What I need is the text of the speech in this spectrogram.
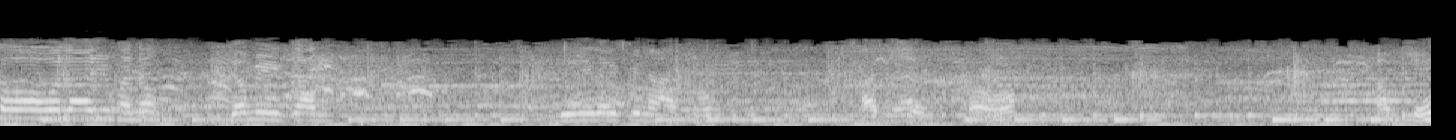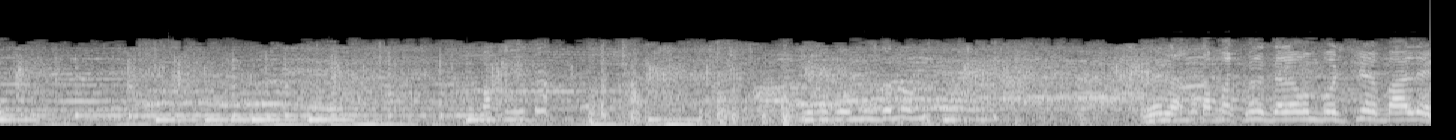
Ba't nawawala yung ano, Jamaican? Hindi nila ipinasok. Absent. Oo. Absent? Makita. Ginagawa mong ganun. Yan, tapat mo na dalawang siya, bale.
